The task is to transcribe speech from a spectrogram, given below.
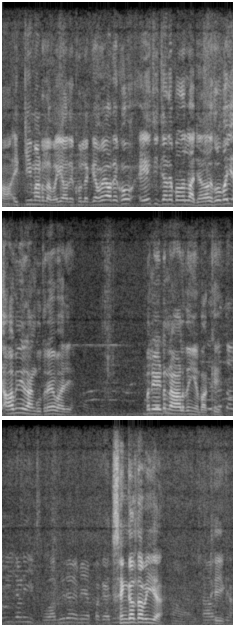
ਹਾਂ 21 ਮਾਡਲ ਹੈ ਬਾਈ ਆ ਦੇਖੋ ਲੱਗਿਆ ਹੋਇਆ ਆ ਦੇਖੋ ਇਹ ਚੀਜ਼ਾਂ ਦੇ ਪਤਾ ਲੱਗ ਜਾਂਦਾ। ਦੇਖੋ ਬਾਈ ਆ ਵੀ ਨਹੀਂ ਰੰਗ ਉਤਰਿਆ ਵਾ ਹਜੇ। ਬਲੇਡ ਨਾਲ ਦੇ ਹੀ ਆ ਬਾਕੀ। ਤਵੀ ਜਾਨੀ ਇੱਕੋ ਆ ਵੀਰ ਐਵੇਂ ਆਪਾਂ ਕਹਿ ਦਈਏ। ਸਿੰਗਲ ਤਾਂ ਵੀ ਆ। ਹਾਂ ਠੀਕ ਆ।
